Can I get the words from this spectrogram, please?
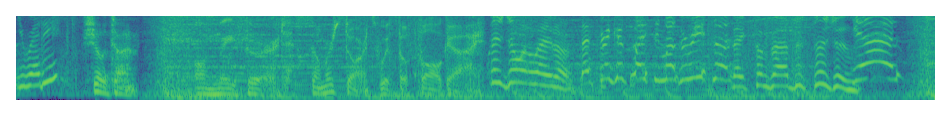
You ready? Showtime. On May 3rd, summer starts with The Fall Guy. Let's do it later. Let's drink a spicy margarita. Make some bad decisions. Yes.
